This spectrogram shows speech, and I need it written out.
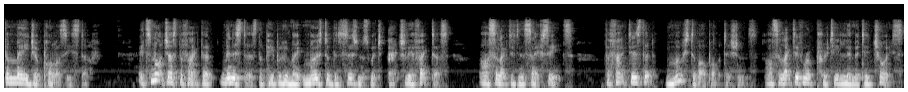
The major policy stuff. It's not just the fact that ministers, the people who make most of the decisions which actually affect us, are selected in safe seats. The fact is that most of our politicians are selected from a pretty limited choice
